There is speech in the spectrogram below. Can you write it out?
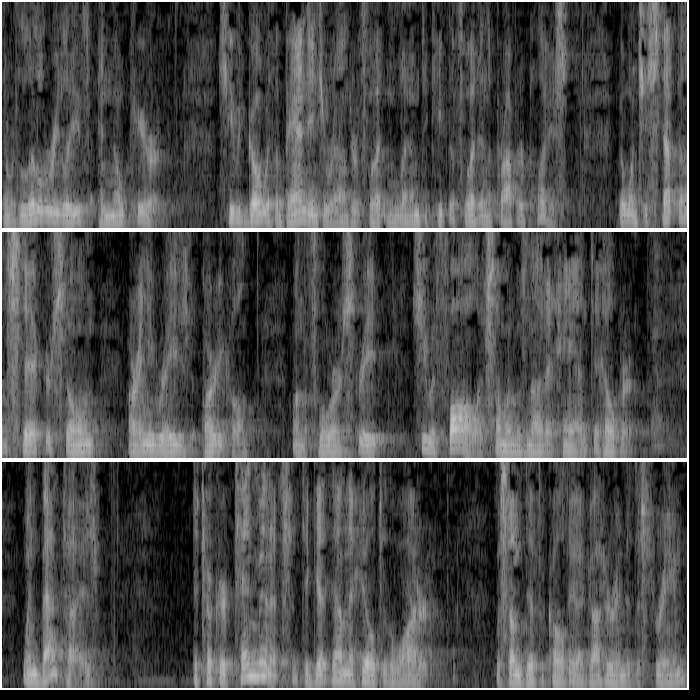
there was little relief and no cure. She would go with a bandage around her foot and limb to keep the foot in the proper place. But when she stepped on a stick or stone or any raised article, on the floor or street, she would fall if someone was not at hand to help her. When baptized, it took her 10 minutes to get down the hill to the water. With some difficulty, I got her into the stream,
